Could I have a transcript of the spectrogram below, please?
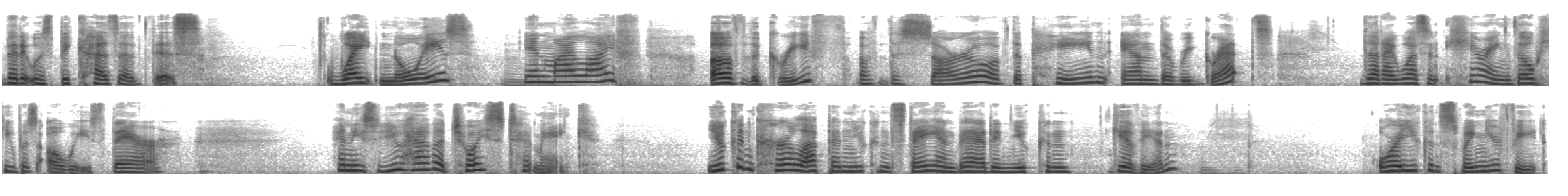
that it was because of this white noise in mm-hmm. my life of the grief, of the sorrow, of the pain, and the regrets that I wasn't hearing, though He was always there. And He said, You have a choice to make. You can curl up and you can stay in bed and you can give in, mm-hmm. or you can swing your feet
